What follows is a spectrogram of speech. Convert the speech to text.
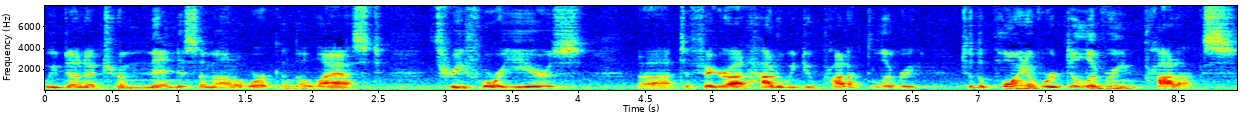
We've done a tremendous amount of work in the last three, four years uh, to figure out how do we do product delivery to the point of we're delivering products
